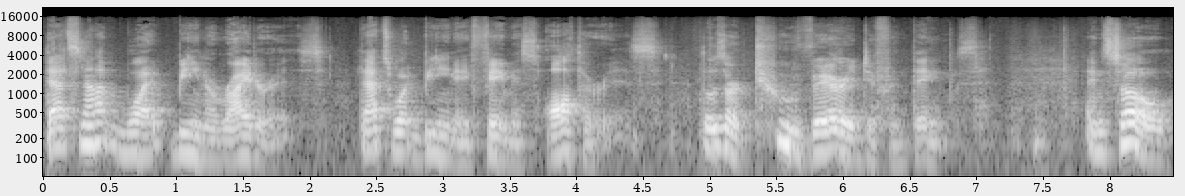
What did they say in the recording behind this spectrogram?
That's not what being a writer is. That's what being a famous author is. Those are two very different things. And so,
